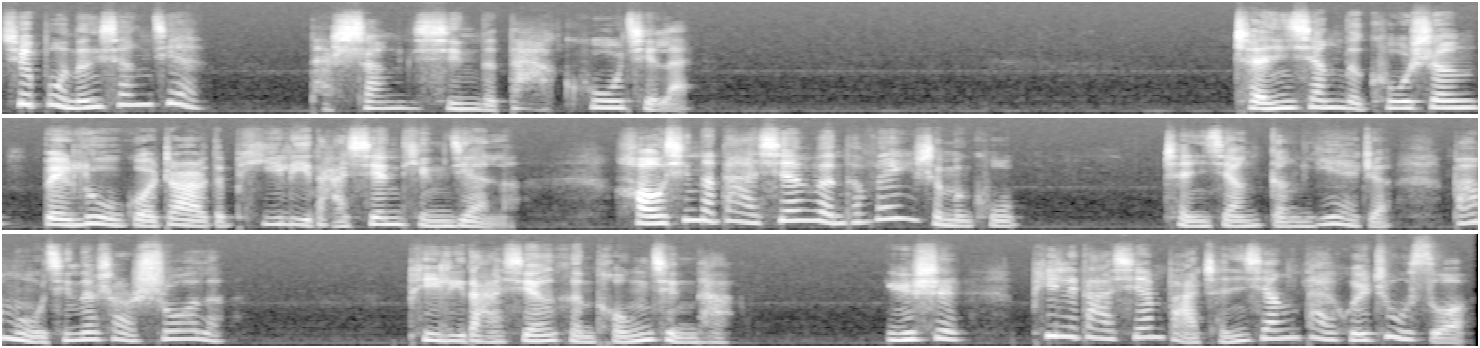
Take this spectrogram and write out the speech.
却不能相见，他伤心的大哭起来。沉香的哭声被路过这儿的霹雳大仙听见了，好心的大仙问他为什么哭。沉香哽咽着把母亲的事儿说了，霹雳大仙很同情他，于是霹雳大仙把沉香带回住所，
